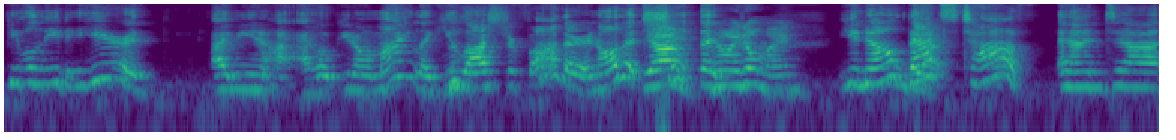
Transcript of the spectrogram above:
people need to hear. I mean, I, I hope you don't mind. Like you lost your father and all that yeah shit. That, no i don't mind you know, that's tough. And uh,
